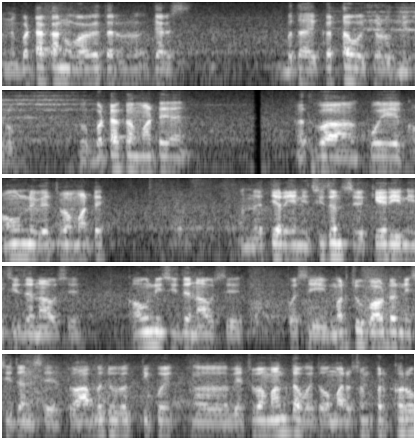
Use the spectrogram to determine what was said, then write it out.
અને બટાકાનું વાવેતર અત્યારે બધાએ કરતા હોય ખેડૂત મિત્રો. તો બટાકા માટે અથવા કોઈ ઘઉંને વેચવા માટે અને અત્યારે એની સિઝન છે, કેરીની સિઝન આવશે, ઘઉંની સિઝન આવશે, પછી મરચું પાવડરની સિઝન છે, તો આ બધું વ્યક્તિ કોઈ વેચવા માંગતા હોય તો અમારો સંપર્ક કરો.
